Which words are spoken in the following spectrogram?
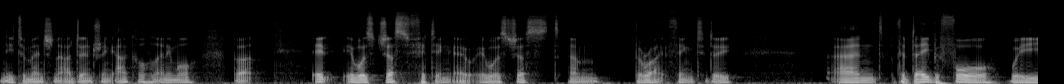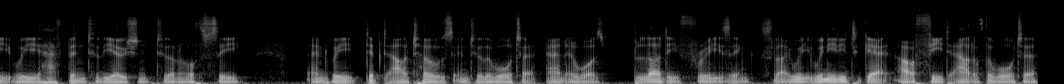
need to mention I don't drink alcohol anymore, but it it was just fitting. It, it was just um, the right thing to do. And the day before, we we have been to the ocean, to the North Sea, and we dipped our toes into the water, and it was bloody freezing. It's like we, we needed to get our feet out of the water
